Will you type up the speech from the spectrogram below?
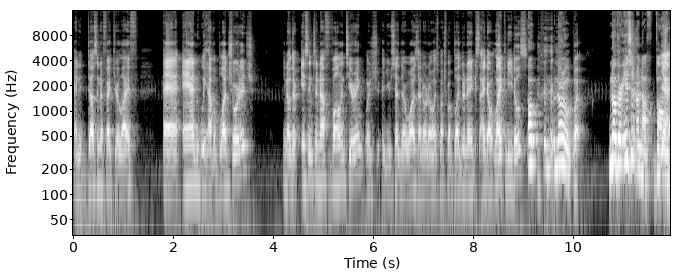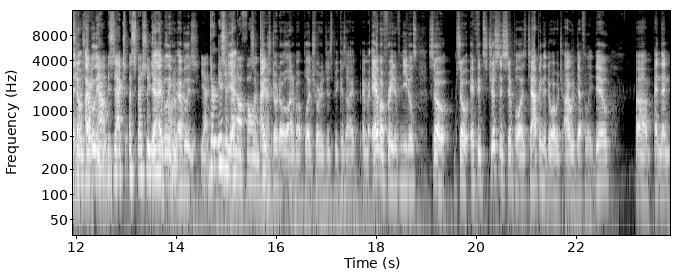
and it doesn't affect your life. And, and we have a blood shortage. You know, there isn't enough volunteering, which you said there was. I don't know as much about blood donating because I don't like needles. Oh no, no, but no! There isn't enough volunteers I right believe now. you. This is actually, especially Yeah, I believe you, I believe you. Yeah, there isn't yeah, enough so volunteers. I just don't know a lot about blood shortages because I am, am afraid of needles. So, so if it's just as simple as tapping the door, which I would definitely do, um, and then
